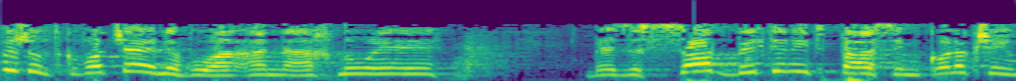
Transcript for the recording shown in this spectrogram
פשוט, בתקופות שאין נבואה, אנחנו... אה, באיזה סוד בלתי נתפס עם כל הקשיים,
